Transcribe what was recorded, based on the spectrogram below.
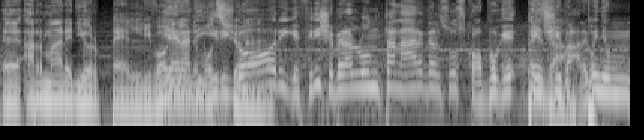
eh, armare di orpelli, vogliono Piena di rigori che finisce per allontanare dal suo scopo che è principale, esatto. quindi un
